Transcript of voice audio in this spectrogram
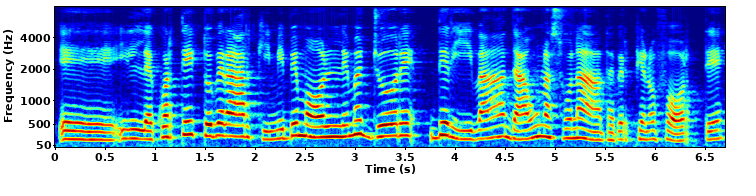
Eh, il quartetto per archi in Mi bemolle maggiore deriva da una suonata per pianoforte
